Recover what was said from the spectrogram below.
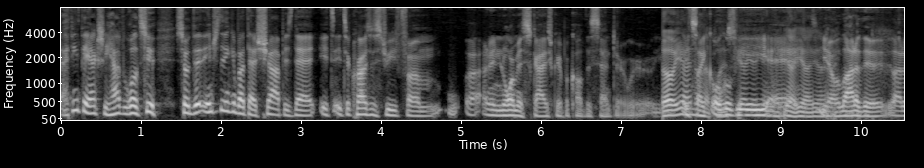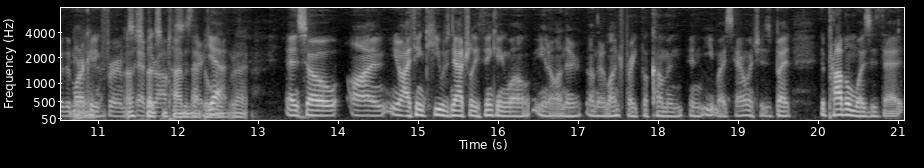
I think they actually have. Well, too. So the interesting thing about that shop is that it's it's across the street from uh, an enormous skyscraper called the Center. Where oh yeah, it's like Ogilvy. Yeah, yeah, yeah, yeah, yeah, yeah, You know, a lot of the a lot of the marketing firms. i've spent some time in that there. building. Yeah. Right. And so on, you know, I think he was naturally thinking, well, you know, on their on their lunch break they'll come and, and eat my sandwiches. But the problem was is that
